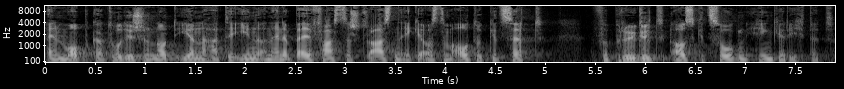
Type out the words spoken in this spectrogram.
Ein Mob katholischer Nordiren hatte ihn an einer Belfaster Straßenecke aus dem Auto gezerrt, verprügelt, ausgezogen, hingerichtet.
